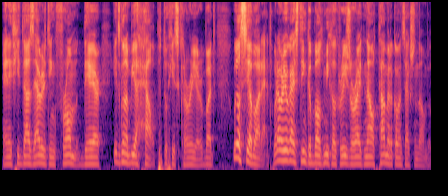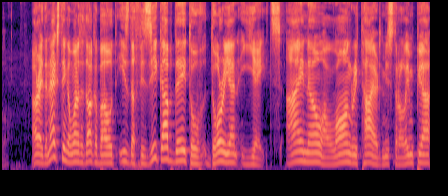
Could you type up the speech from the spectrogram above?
and if he does everything from there, it's gonna be a help to his career. But we'll see about that. Whatever you guys think about Michal Krizo right now, tell me in the comment section down below. Alright, the next thing I wanted to talk about is the physique update of Dorian Yates. I know a long retired Mr. Olympia,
